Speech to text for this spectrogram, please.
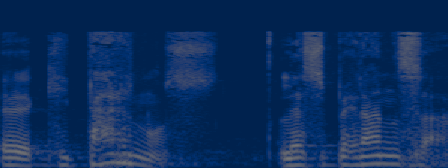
eh, quitarnos la esperanza.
